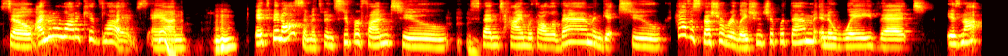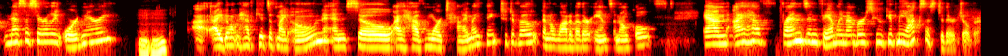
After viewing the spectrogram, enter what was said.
So I'm in a lot of kids' lives. And Mhm. it's been awesome. It's been super fun to spend time with all of them and get to have a special relationship with them in a way that is not necessarily ordinary. hmm I, I don't have kids of my own. And so I have more time, I think, to devote than a lot of other aunts and uncles. And I have friends and family members who give me access to their children.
